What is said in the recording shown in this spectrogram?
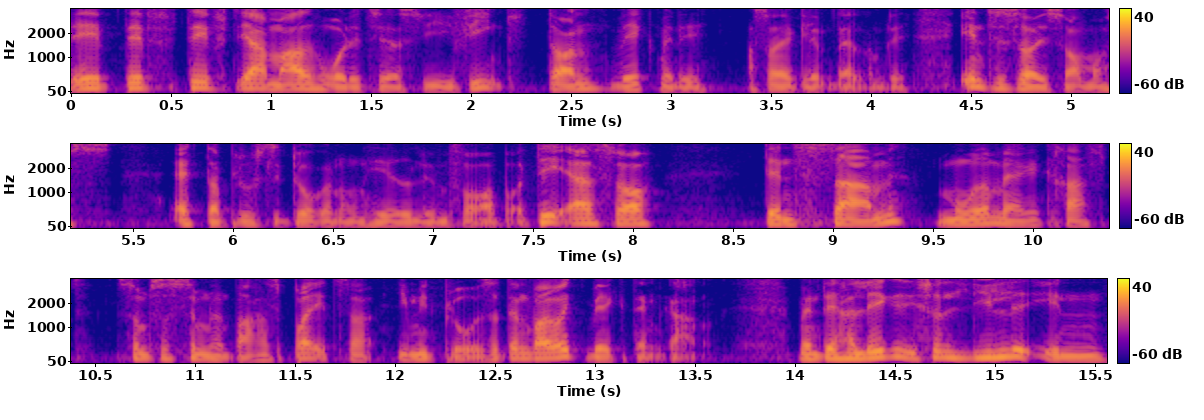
Det, det, det, jeg er meget hurtig til at sige, fint, done, væk med det. Og så har jeg glemt alt om det. Indtil så i sommer, at der pludselig dukker nogle hævede lymfer op. Og det er så den samme modermærkekraft, som så simpelthen bare har spredt sig i mit blod. Så den var jo ikke væk dengang. Men det har ligget i så lille en,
